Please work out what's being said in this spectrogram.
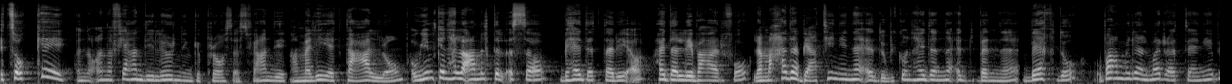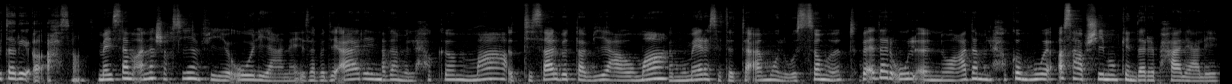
it's okay okay. إنه أنا في عندي learning process في عندي عملية تعلم. ويمكن هلأ عملت القصة بهيدي الطريقة هيدا اللي بعرفه. لما حدا بيعطيني نقد وبيكون هيدا النقد بناء باخده وبعملها المرة الثانية بطريقة أحسن. ميسم أنا شخصيا في أقول يعني إذا بدي اقارن عدم الحكم مع اتصال بالطبيعة ومع ممارسة التأمل والصمت بقدر أقول إنه عدم الحكم هو أصعب شيء ممكن درب حالي عليه.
